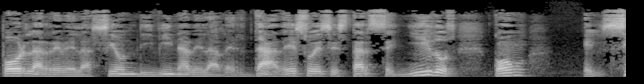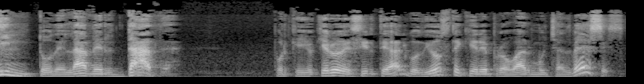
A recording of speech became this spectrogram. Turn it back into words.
por la revelación divina de la verdad. Eso es estar ceñidos con el cinto de la verdad. Porque yo quiero decirte algo, Dios te quiere probar muchas veces.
